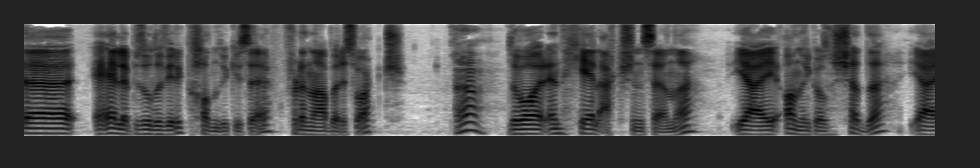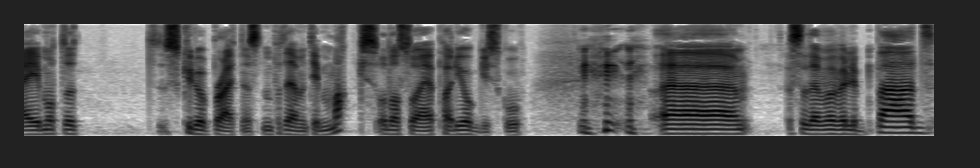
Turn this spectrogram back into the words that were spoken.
Uh, hele episode fire kan du ikke se, for den er bare svart. Ah. Det var en hel actionscene. Jeg aner ikke hva som skjedde. Jeg måtte skru opp brightnessen på TV-en til maks, og da så jeg et par joggesko. uh, så det var veldig bad.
